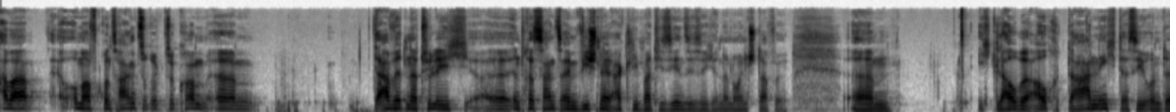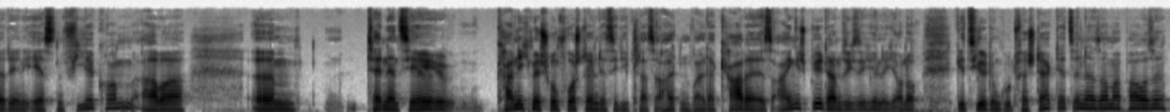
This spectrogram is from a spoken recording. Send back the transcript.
Aber äh, um auf Grundhagen zurückzukommen, ähm, da wird natürlich äh, interessant sein, wie schnell akklimatisieren sie sich in der neuen Staffel. Ähm, ich glaube auch da nicht, dass sie unter den ersten vier kommen, aber ähm, tendenziell kann ich mir schon vorstellen, dass sie die Klasse halten, weil der Kader ist eingespielt, haben sich sicherlich auch noch gezielt und gut verstärkt jetzt in der Sommerpause.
